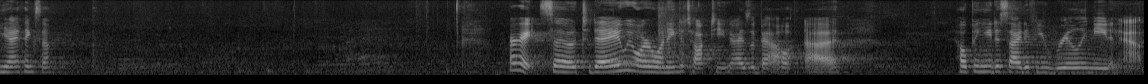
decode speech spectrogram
Yeah, I think so. All right, so today we were wanting to talk to you guys about uh, helping you decide if you really need an app.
